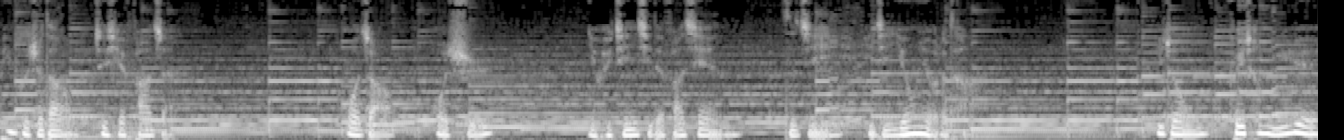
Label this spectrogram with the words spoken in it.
并不知道这些发展，或早或迟，你会惊喜的发现自己已经拥有了它，一种非常愉悦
